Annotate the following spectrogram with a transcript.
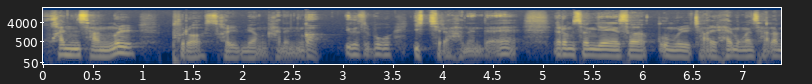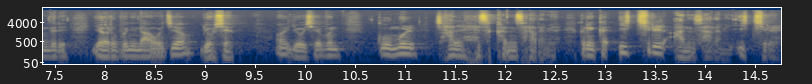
환상을 풀어 설명하는 것. 이것을 보고 이치라 하는데 여러분 성경에서 꿈을 잘 해몽한 사람들이 여러분이 나오죠. 요셉, 어, 요셉은 꿈을 잘 해석하는 사람이에요. 그러니까 이치를 아는 사람이 이치를.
